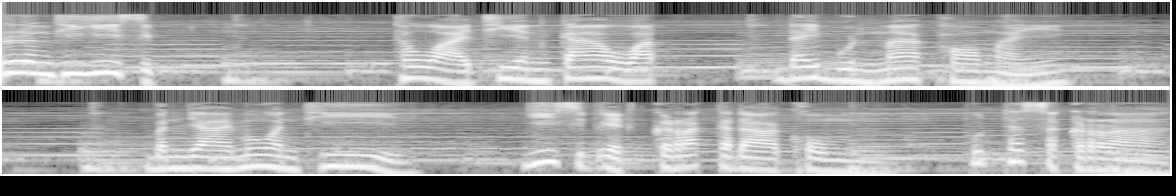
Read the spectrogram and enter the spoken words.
เรื่องที่ 20 ถวายเทียนเก้าวัด ได้บุญมากพอไหม บรรยายเมื่อวันที่ 21 กรกฎาคม พุทธศักราช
